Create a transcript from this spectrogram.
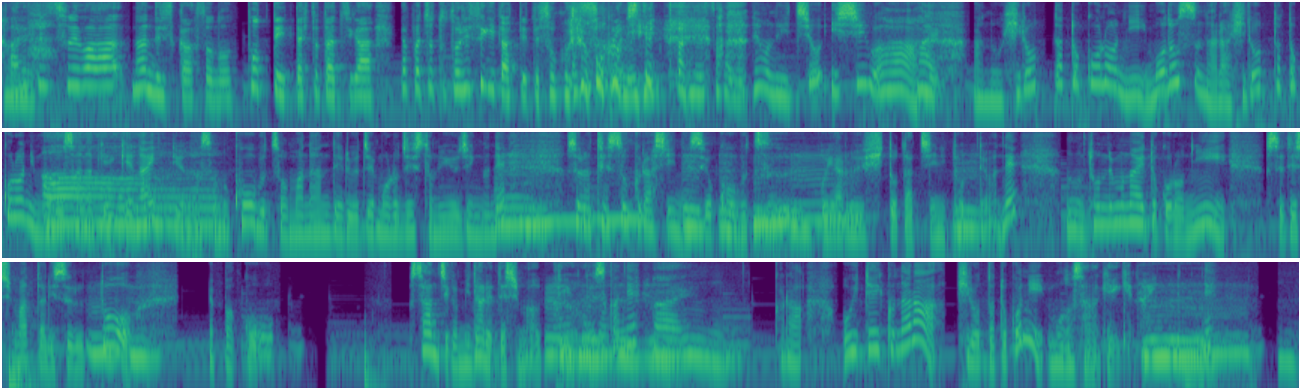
ー、あれでそれは何ですか？その取っていった人たちがやっぱちょっと取りすぎたって言ってそこにそこに戻していったんですかね？あ。でもね一応石は、はい、あの拾ったところに戻すなら拾ったところに戻さなきゃいけないっていうのはその鉱物を学んでるジェモロジストの友人がね、ねそれは鉄則らしいんですよ、うん鉱物をやる人たちにとってはね、うん。とんでもないところに捨ててしまったりすると、うんうん。やっぱこう産地が乱れてしまうっていうんですかね。うんはい。うん。だから置いていくなら拾ったところに戻さなきゃいけない、うんねうんうん。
